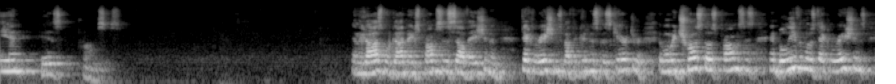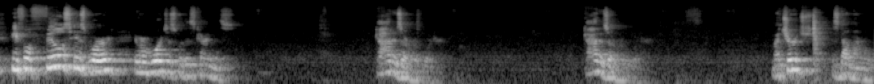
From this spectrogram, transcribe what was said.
in His promises. In the gospel, God makes promises of salvation and declarations about the goodness of his character. And when we trust those promises and believe in those declarations, he fulfills his word and rewards us with his kindness. God is our rewarder. God is our rewarder. My church is not my rewarder.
